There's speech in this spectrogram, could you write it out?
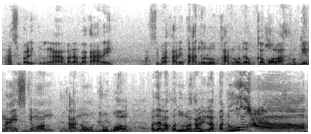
masih balik ke tengah pada Bakare. Masih Bakari tahan dulu. Kano udah buka bola. Oke okay, nice. Come on. Kano true ball. Pada dulu kali. Dulu ah!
